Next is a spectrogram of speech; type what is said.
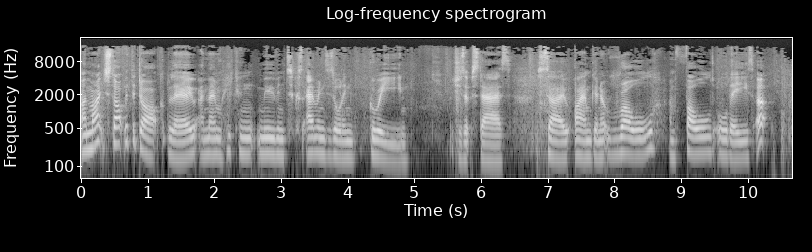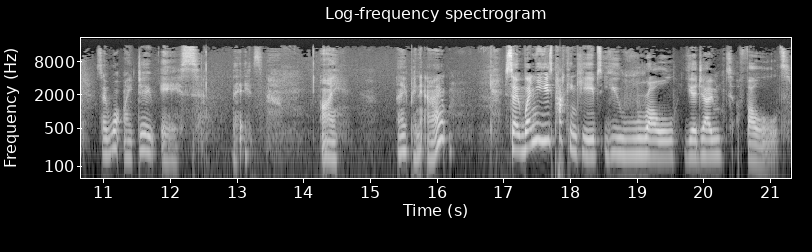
I might start with the dark blue and then he can move into, because Erin's is all in green, which is upstairs. So I am going to roll and fold all these up. So what I do is this. I open it out. So when you use packing cubes, you roll, you don't fold.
